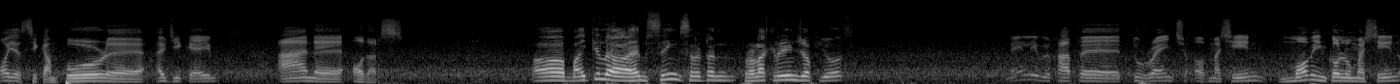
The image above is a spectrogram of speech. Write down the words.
OSC Kanpur, uh, FGK, and uh, others. Uh, Michael, uh, I am seeing certain product range of yours. Mainly we have uh, two range of machine, moving column machine,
